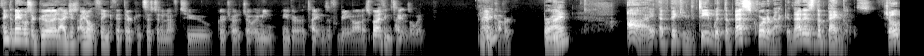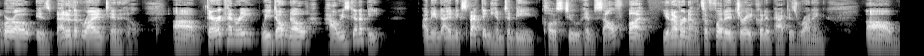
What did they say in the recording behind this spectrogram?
I think the Bengals are good. I just I don't think that they're consistent enough to go toe to toe. I mean, neither are the Titans, if we're being honest. But I think the Titans will win and Alright. cover. Brian? I am picking the team with the best quarterback, and that is the Bengals. Joe Burrow is better than Ryan Tannehill. Um, Derrick Henry, we don't know how he's going to be. I mean, I'm expecting him to be close to himself, but you never know. It's a foot injury, could impact his running. Um,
